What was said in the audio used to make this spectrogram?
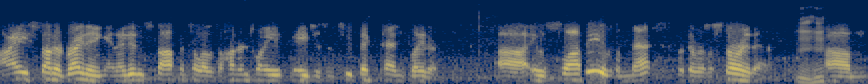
I started writing, and I didn't stop until I was 128 pages and two big pens later. Uh, it was sloppy, it was a mess, but there was a story there. hmm Um,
